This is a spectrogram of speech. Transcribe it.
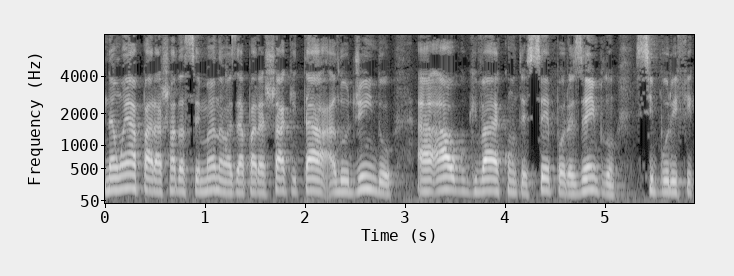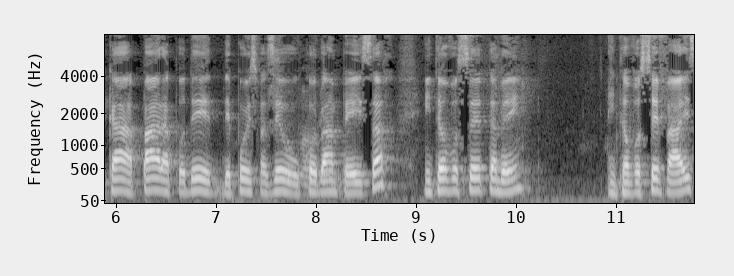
Não é a parashá da semana, mas é a parashá que está aludindo a algo que vai acontecer, por exemplo, se purificar para poder depois fazer o Korban Pesach. Então você também então você faz,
